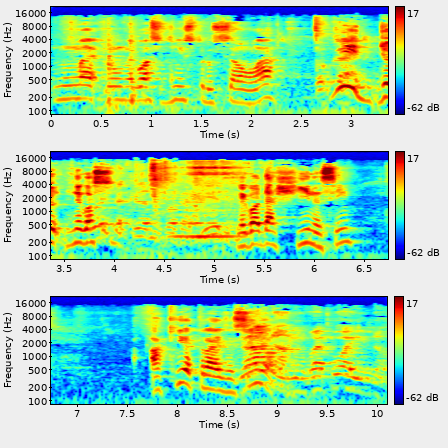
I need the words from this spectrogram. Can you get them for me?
numa- num negócio de instrução lá, de, de- de negócio, negócio da China, assim. Aqui atrás, assim, Não, ó. não, não vai pôr aí, não.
